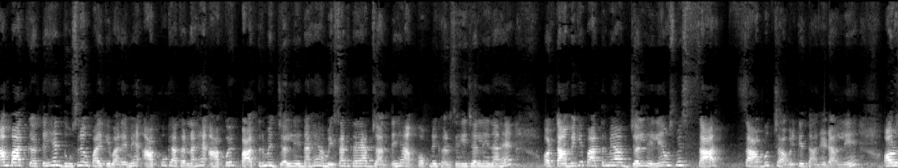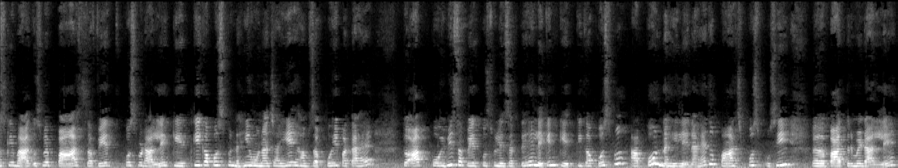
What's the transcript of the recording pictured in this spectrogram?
अब बात करते हैं दूसरे उपाय के बारे में। आपको क्या करना है? आपको एक पात्र में जल लेना है। हमेशा की तरह आप जानते हैं, आपको अपने घर से ही जल लेना है। और तांबे के पात्र में आप जल ले लें, उसमें सात साबुत चावल के दाने डाल लें और उसके बाद उसमें पाँच सफ़ेद पुष्प डाल लें। केतकी का पुष्प नहीं होना चाहिए हम सबको ही पता है। तो आप कोई भी सफ़ेद पुष्प ले सकते हैं, लेकिन केतकी का पुष्प आपको नहीं लेना है। तो पाँच पुष्प उसी पात्र में डाल लें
